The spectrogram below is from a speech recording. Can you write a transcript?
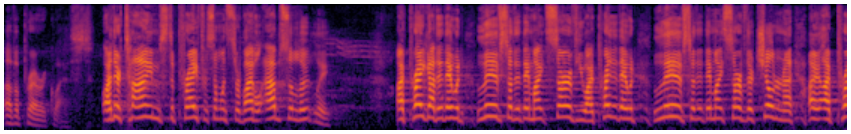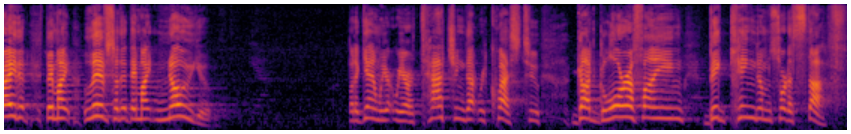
Of a prayer request. Are there times to pray for someone's survival? Absolutely. I pray, God, that they would live so that they might serve you. I pray that they would live so that they might serve their children. I, I, I pray that they might live so that they might know you. But again, we are, we are attaching that request to God glorifying big kingdom sort of stuff.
